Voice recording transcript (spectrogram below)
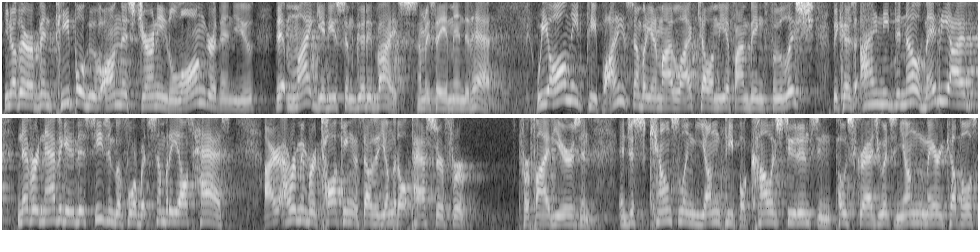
You know, there have been people who have on this journey longer than you that might give you some good advice. Somebody say amen to that. We all need people. I need somebody in my life telling me if I'm being foolish because I need to know. Maybe I've never navigated this season before, but somebody else has. I, I remember talking as I was a young adult pastor for for five years and, and just counseling young people, college students and postgraduates and young married couples,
